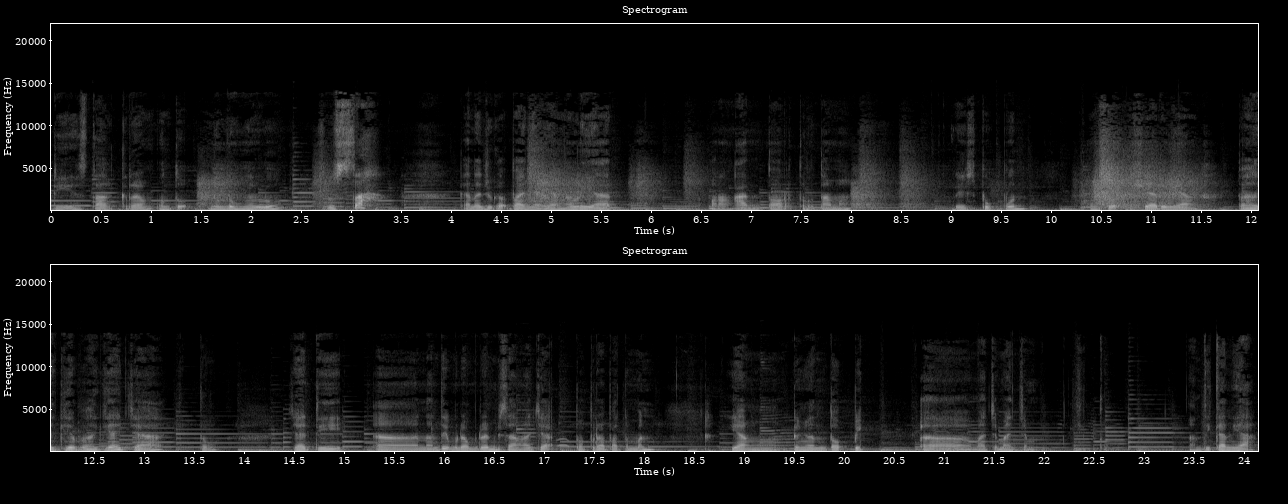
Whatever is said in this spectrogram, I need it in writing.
di Instagram untuk ngeluh-ngeluh. Susah. Karena juga banyak yang ngeliat orang kantor terutama Facebook pun untuk sharing yang bahagia-bahagia aja gitu. Jadi uh, nanti mudah-mudahan bisa ngajak beberapa temen yang dengan topik uh, macam-macam gitu. Nantikan ya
